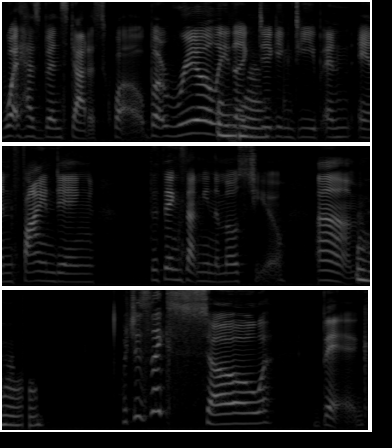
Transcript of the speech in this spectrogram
what has been status quo but really mm-hmm. like digging deep and and finding the things that mean the most to you um mm-hmm. which is like so big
